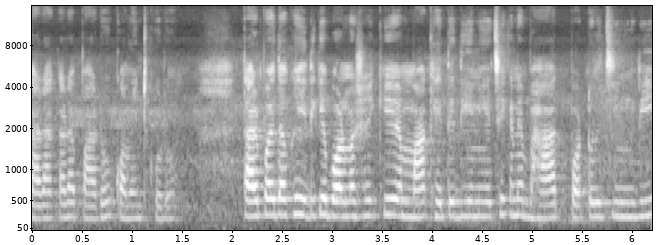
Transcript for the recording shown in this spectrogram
কারা কারা পারো কমেন্ট করো। তারপর দেখো এদিকে বরমাশাইকে মা খেতে দিয়ে নিয়েছে এখানে ভাত, পটল চিংড়ি,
